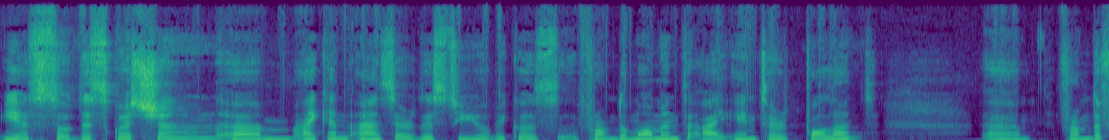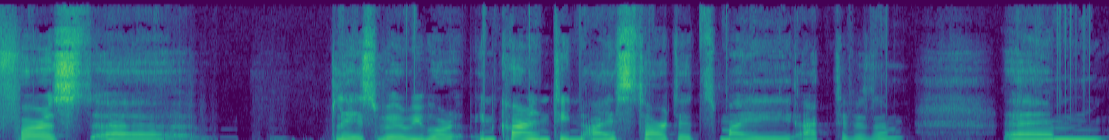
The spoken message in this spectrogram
Yes, so this question, um, I can answer this to you because from the moment I entered Poland, um, from the first uh, place where we were in quarantine, I started my activism. Um,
